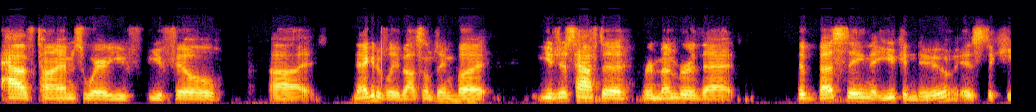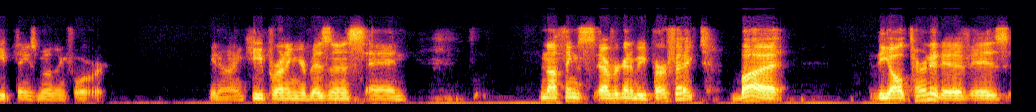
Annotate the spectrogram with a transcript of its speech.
have times where you you feel uh, negatively about something but you just have to remember that the best thing that you can do is to keep things moving forward you know and keep running your business and nothing's ever going to be perfect, but the alternative is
